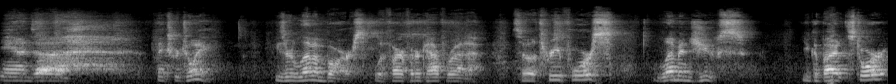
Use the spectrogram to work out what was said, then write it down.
And uh, thanks for joining. These are lemon bars with Firefighter Cafferata. So three-fourths lemon juice. You could buy it at the store,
